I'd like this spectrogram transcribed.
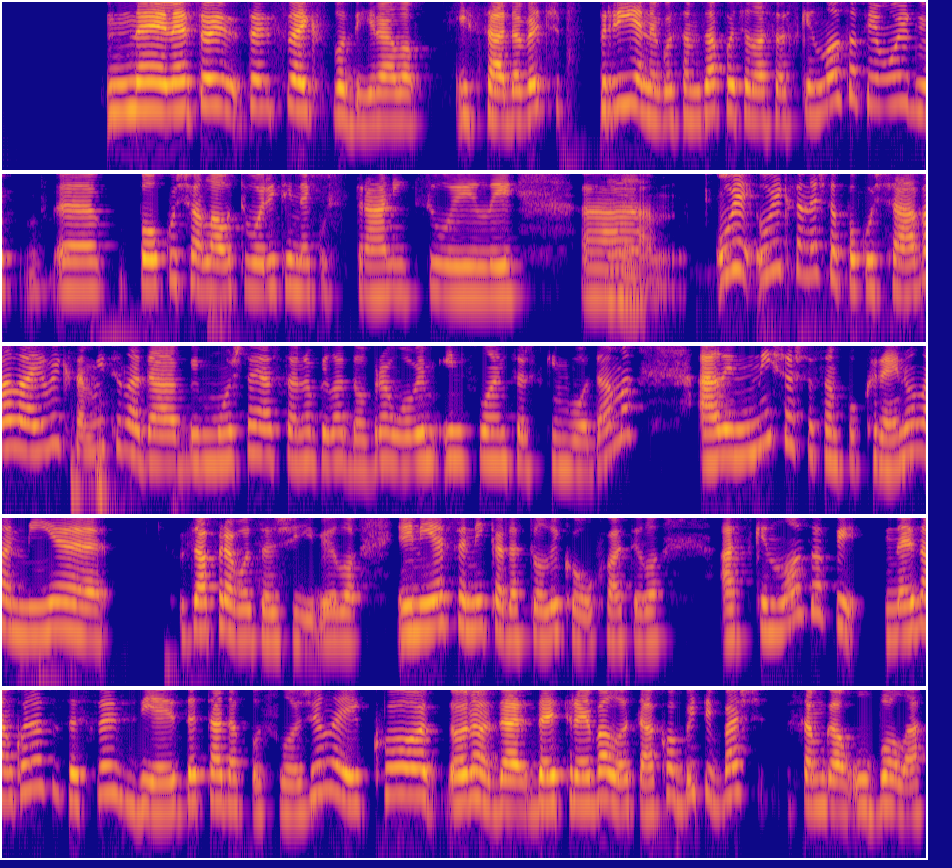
Ne, ne, to je, to je sve eksplodiralo. I sada već prije nego sam započela sa Skin Losofijom uvijek bi e, pokušala otvoriti neku stranicu ili mhm. Uvijek, uvijek sam nešto pokušavala i uvijek sam mislila da bi možda ja stvarno bila dobra u ovim influencerskim vodama, ali ništa što sam pokrenula nije zapravo zaživjelo i nije se nikada toliko uhvatilo. A skinlozofi, ne znam, ko da su se sve zvijezde tada posložile i ko, ono, da, da je trebalo tako biti, baš sam ga ubola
